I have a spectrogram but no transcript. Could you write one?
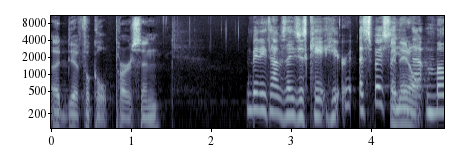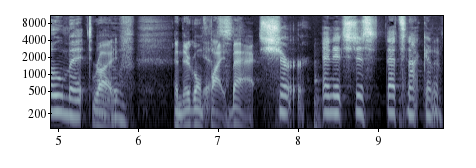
a difficult person, Many times they just can't hear it, especially in that moment. right, Of, and they're going to Yes. fight back, sure. And it's just that's not going to.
